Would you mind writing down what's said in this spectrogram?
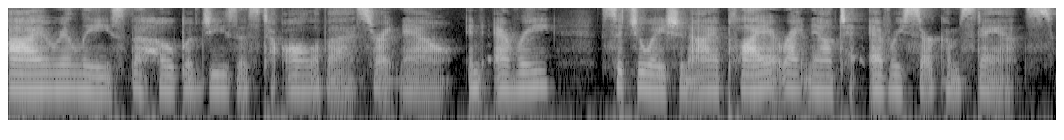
I release the hope of Jesus to all of us right now. In every situation, I apply it right now to every circumstance.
